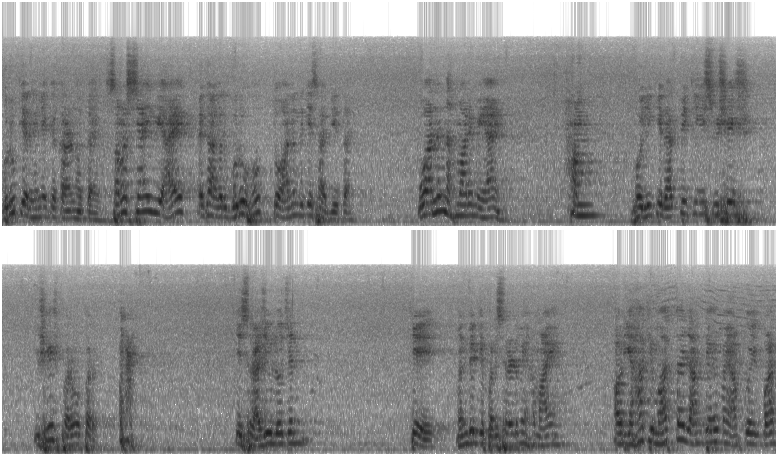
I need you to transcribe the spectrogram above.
गुरु के रहने के कारण होता है। समस्याएँ भी आए लेकिन अगर गुरु हो तो आनंद के साथ जीता है। वो आनंद हमारे में आए। हम होली की रात्रि की इस विशेष विशेष पर्व पर इस राजीव लोचन के मंदिर के परिसर में हम आए। और यहाँ की महत्ता जानते हुए मैं आपको एक बात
